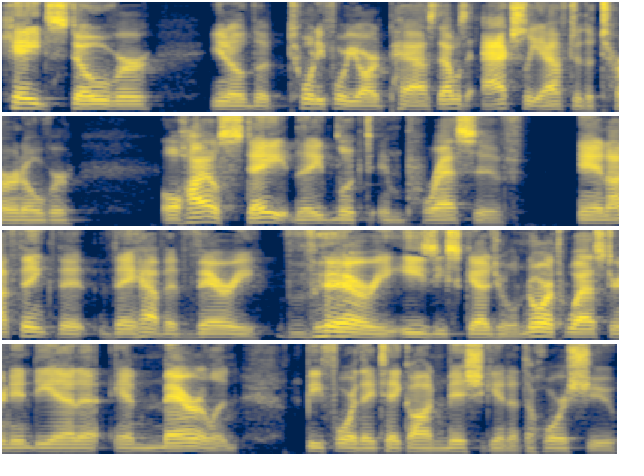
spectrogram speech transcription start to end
Cade Stover, you know, the 24 yard pass, that was actually after the turnover. Ohio State, they looked impressive and I think that they have a very, very easy schedule Northwestern, Indiana, and Maryland before they take on Michigan at the Horseshoe.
